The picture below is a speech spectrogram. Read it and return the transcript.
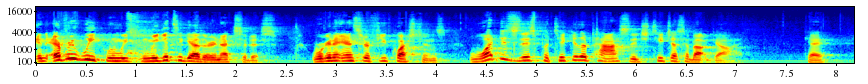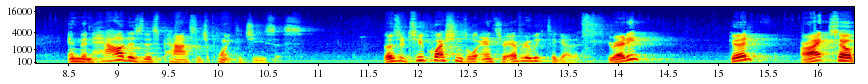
And every week when we, when we get together in Exodus, we're going to answer a few questions. What does this particular passage teach us about God? Okay? And then how does this passage point to Jesus? Those are two questions we'll answer every week together. You ready? Good? All right. So,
